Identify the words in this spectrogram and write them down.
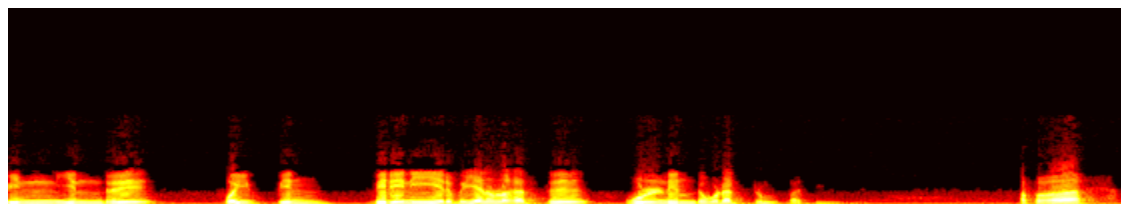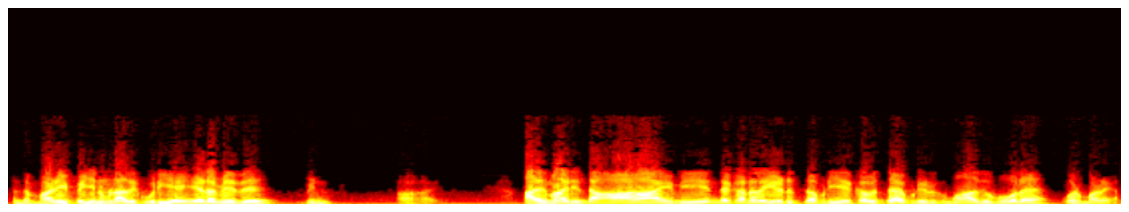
விண் இன்று பொய்ப்பின் விரிநீர் வியனுலகத்து உள் நின்று உடற்றும் பசி. அப்போ அந்த மழை பெய்யணும்னா அதுக்கு உரிய இடம் எது? விண். ஆகாயம். அது மாதிரி இந்த ஆகாயமே இந்த கடலை எடுத்து அப்படியே கவித்தா எப்படி இருக்குமோ அது போல ஒரு மழையா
